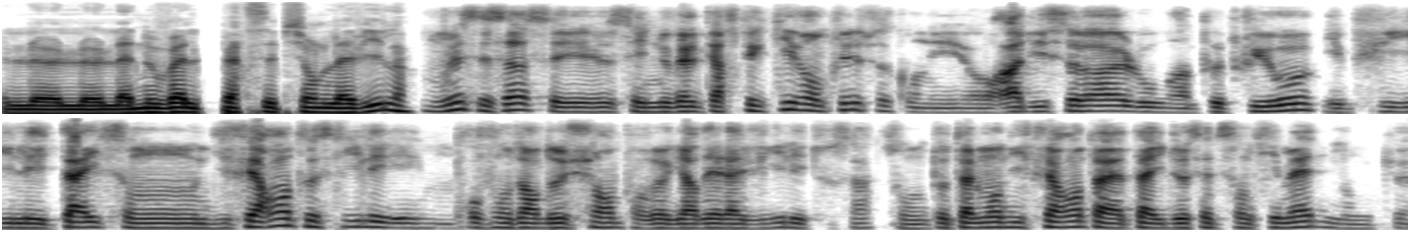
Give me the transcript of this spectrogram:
le- le- la nouvelle perception de la ville. Oui, c'est ça, c'est une nouvelle perspective en plus, parce qu'on est au ras du sol ou un peu plus haut. Et puis les tailles sont différentes aussi, les profondeurs de champ pour regarder la ville et tout ça sont totalement différentes à la taille de 7 cm. Donc euh,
